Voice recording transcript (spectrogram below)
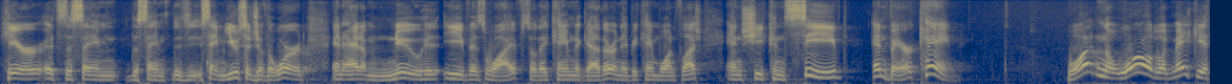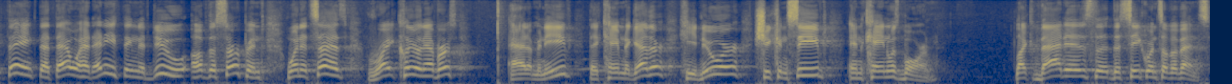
here it's the same, the same, the same usage of the word. And Adam knew his, Eve, his wife, so they came together and they became one flesh. And she conceived and bare Cain. What in the world would make you think that that had anything to do of the serpent when it says right clear in that verse, Adam and Eve, they came together, he knew her, she conceived, and Cain was born. Like that is the, the sequence of events.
